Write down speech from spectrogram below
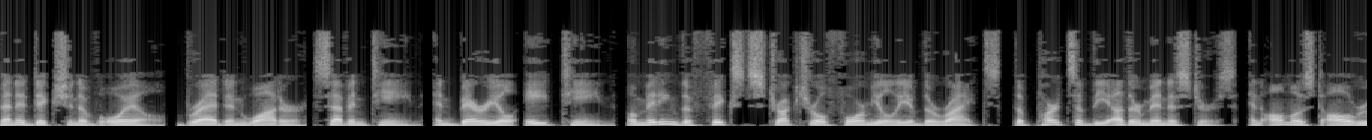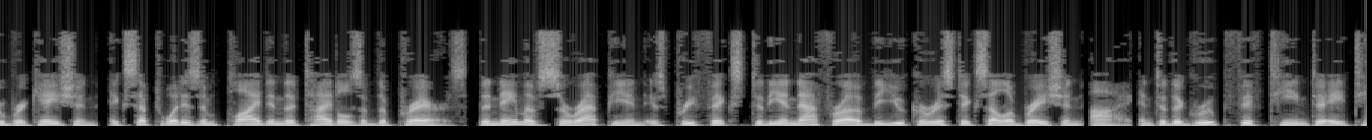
Benediction of Oil, Bread and Water 17, and Burial 18, omitting the fixed structural formulae of the rites, the parts of the other ministers, and almost all rubrication, except what is implied in the titles of the prayers. The name of Serapion is prefixed to the anaphora of the Eucharistic celebration I and to the group 15 to 18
